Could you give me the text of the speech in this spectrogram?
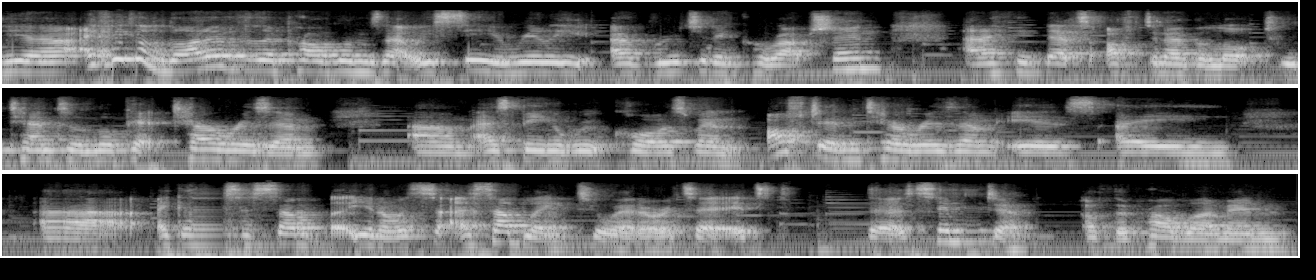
Yeah, I think a lot of the problems that we see really are rooted in corruption, and I think that's often overlooked. We tend to look at terrorism um, as being a root cause when often terrorism is a, uh, I guess a sub, you know, it's a sublink to it, or it's a it's a symptom of the problem. And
